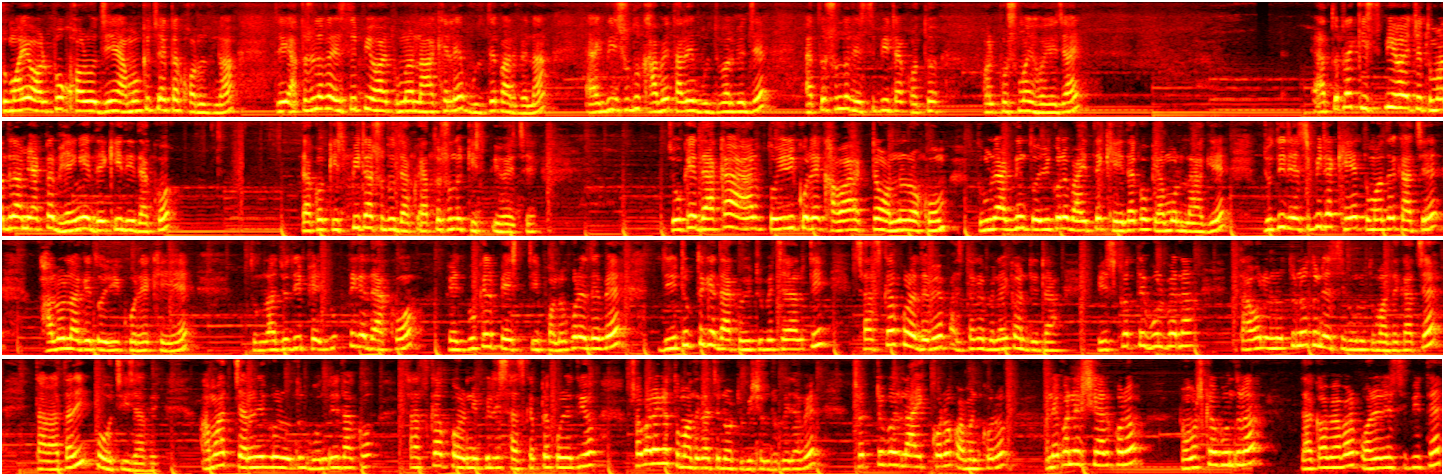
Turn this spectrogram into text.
সময়ে অল্প খরচে এমন কিছু একটা খরচ না। যে এত সুন্দর একটা রেসিপি হয় তোমরা না খেলে বুঝতে পারবে না। একদিন শুধু খাবে তাহলে বুঝতে পারবে যে এত সুন্দর রেসিপিটা কত অল্প সময় হয়ে যায়। এতটা ক্রিস্পি হয়েছে, তোমাদের আমি একটা ভেঙে দেখিয়ে দিই, দেখো। দেখো ক্রিস্পিটা শুধু দেখো, এত সুন্দর ক্রিস্পি হয়েছে। চোখে দেখা আর তৈরি করে খাওয়া একটা অন্যরকম। তোমরা একদিন তৈরি করে বাড়িতে খেয়ে দেখো কেমন লাগে। যদি রেসিপিটা খেয়ে তোমাদের কাছে ভালো লাগে তৈরি করে খেয়ে, তোমরা যদি ফেসবুক থেকে দেখো ফেসবুকের পেজটি ফলো করে দেবে। যদি ইউটিউব থেকে দেখো ইউটিউবের চ্যানেলটি সাবস্ক্রাইব করে দেবে, পাশে থাকা বেলাইকনটিটা প্রেস করতে ভুলবে না। তাহলে নতুন নতুন রেসিপিগুলো তোমাদের কাছে তাড়াতাড়ি পৌঁছে যাবে। আমার চ্যানেলগুলো নতুন বন্ধুই থাকো সাবস্ক্রাইব করে নি প্লিজ সাবস্ক্রাইবটা করে দিও। সবার আগে তোমাদের কাছে নোটিফিকেশন ঢুকে যাবে। ছোট্ট করে লাইক করো কমেন্ট করো, অনেক অনেক শেয়ার করো। নমস্কার বন্ধুরা, দেখা হবে আবার পরের রেসিপিতে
